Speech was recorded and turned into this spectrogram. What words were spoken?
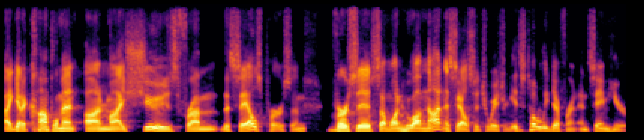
I get a compliment on my shoes from the salesperson versus someone who I'm not in a sales situation. It's totally different. And same here.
